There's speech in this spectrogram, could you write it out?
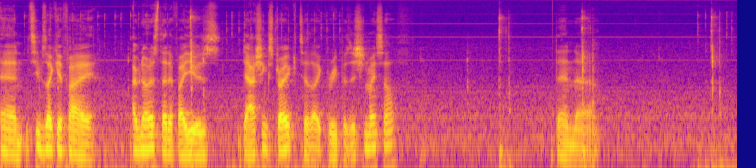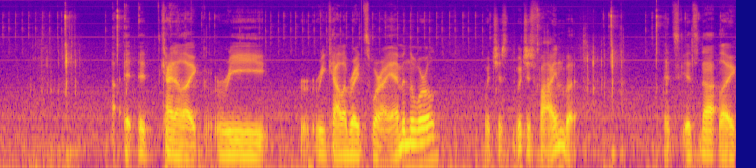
and it seems like if I, I've noticed that if I use dashing strike to like reposition myself, then uh, uh, it, it kind of like re recalibrates where I am in the world, which is which is fine, but it's it's not like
